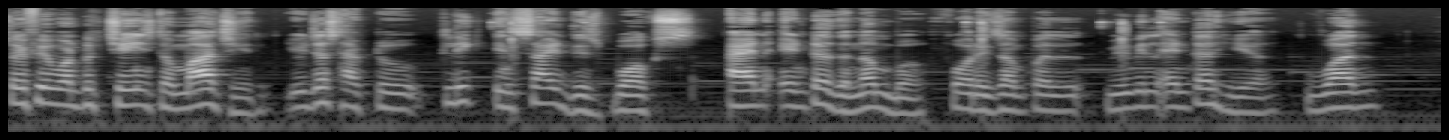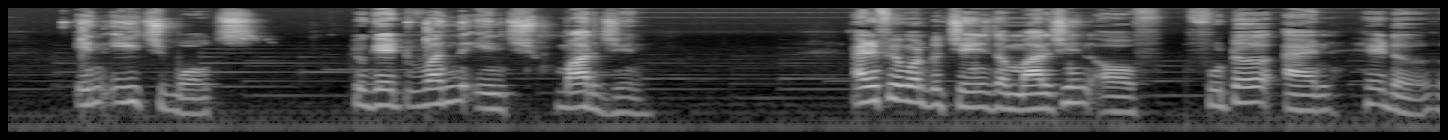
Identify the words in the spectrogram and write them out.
So if you want to change the margin, you just have to click inside this box and enter the number. For example, we will enter here 1 in each box to get 1 inch margin. And if you want to change the margin of footer and header,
